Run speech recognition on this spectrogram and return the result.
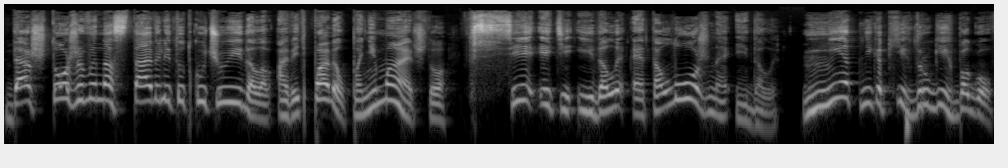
Да что же вы наставили тут кучу идолов? А ведь Павел понимает, что все эти идолы – это ложные идолы. Нет никаких других богов.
